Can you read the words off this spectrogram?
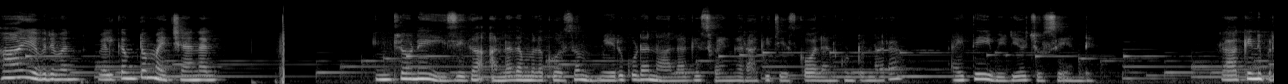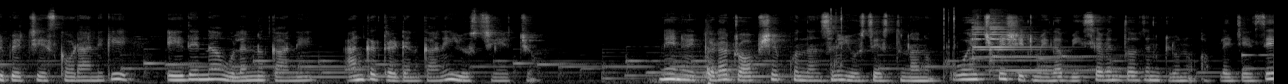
Hi everyone welcome to my channel ఇంట్లోనే ఈజీగా అన్నదమ్ముల కోసం మీరు కూడా నాలాగే స్వయంగా రాఖీ చేసుకోవాలనుకుంటున్నారా? అయితే ఈ వీడియో చూసేయండి. రాఖీని ప్రిపేర్ చేసుకోవడానికి ఏదైనా ఉలన్ను కానీ యాంకర్ థ్రెడ్ను కానీ యూస్ చేయొచ్చు. నేను ఇక్కడ డ్రాప్ షేప్ కుందన్స్ని యూస్ చేస్తున్నాను. ఓహెచ్పి షీట్ మీద బీ సెవెన్ థౌజండ్ గ్లూను అప్లై చేసి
